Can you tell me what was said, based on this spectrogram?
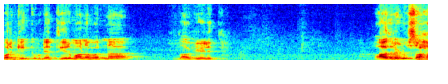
ವರ್ಕಿಂಗ್ ಕಮಿಟಿಯ ತೀರ್ಮಾನವನ್ನು ನಾವು ಹೇಳಿದ್ವಿ. ಆದ್ರೂ ಸಹ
